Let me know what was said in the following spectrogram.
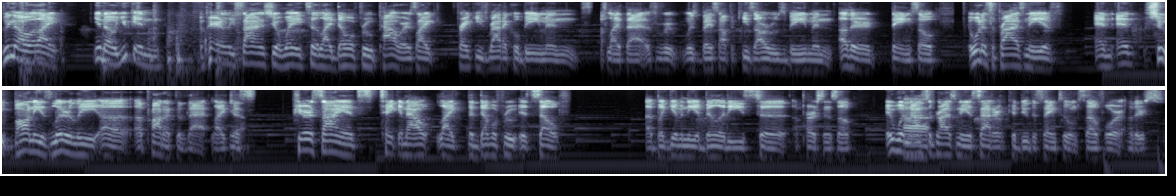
we know like you know you can apparently science your way to like devil fruit powers like Franky's radical beam and stuff like that was based off of Kizaru's beam and other things. So it wouldn't surprise me if and and shoot, Bonney is literally a, a product of that. Like Yeah. just pure science taking out like the devil fruit itself, uh, but giving the abilities to a person. So it would not Uh, surprise me if Saturn could do the same to himself or others.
